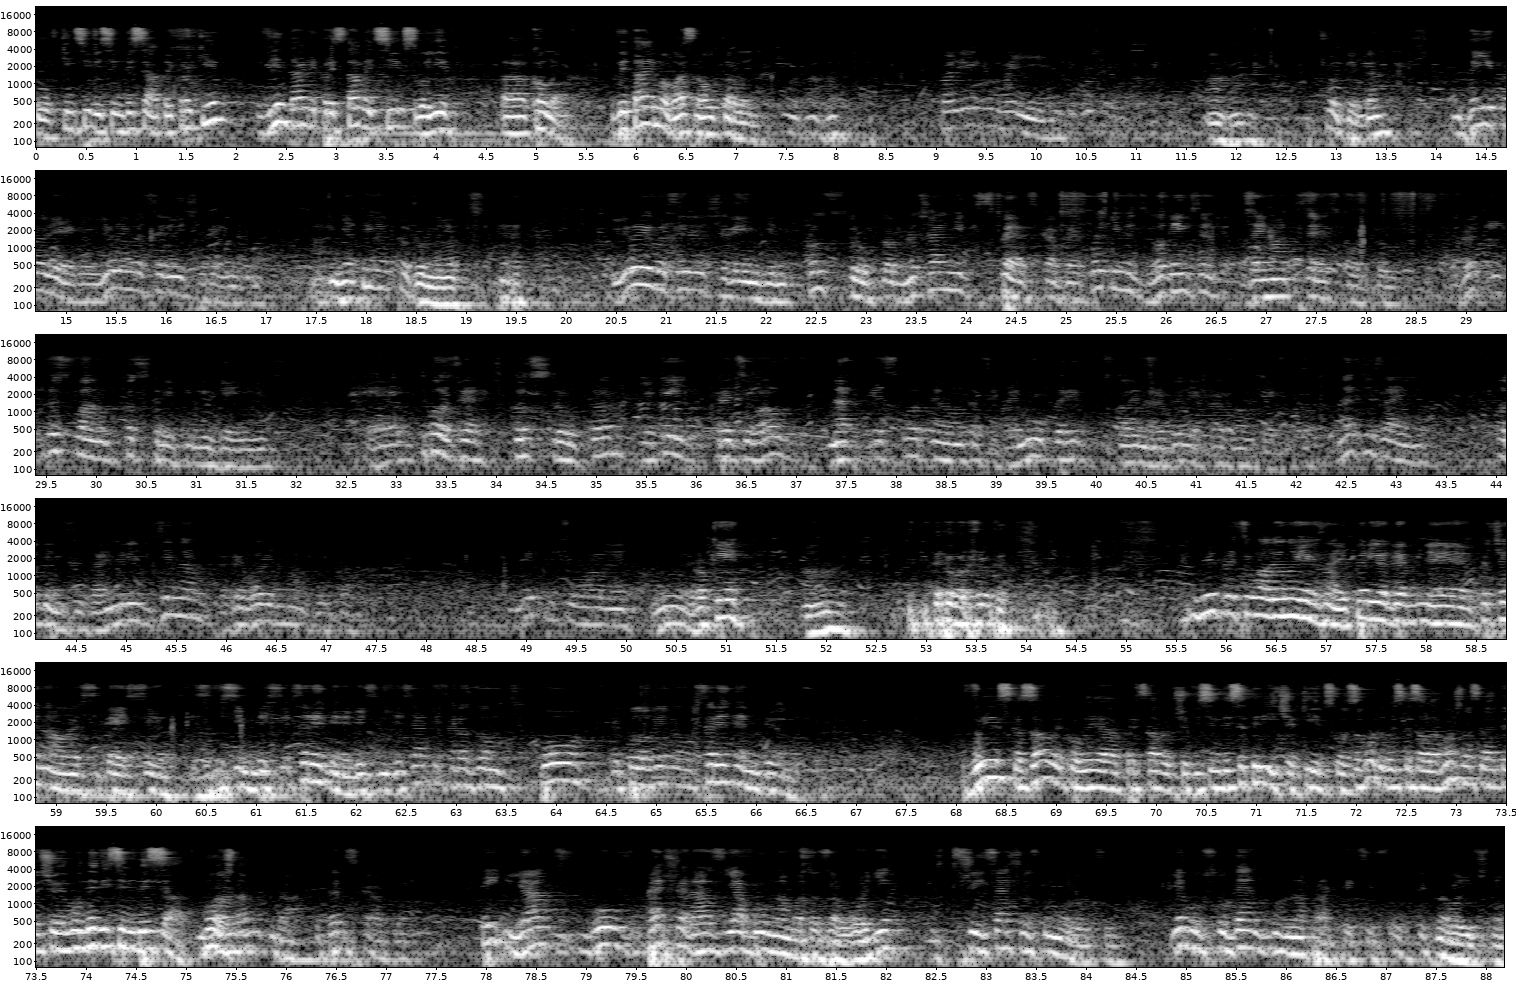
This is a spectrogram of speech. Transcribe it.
в кінці 80-х років. Він далі представить всіх своїх е, колег. Вітаємо вас на Олдкарлині. Колеги мої. Ага. Чути, да? Мої колеги, Юрій Васильович Рендін. Ні, то я теж вмію. Юрій Васильович Рендін, конструктор, начальник спецкп, потім він згодився займатися експортом. Руслан Кострик Євгенійович, Е, Теж конструктор, який працював над експортними мотоциклами. Йому вперед, коли ми робили якраз нову техніку. Наш дизайнер, один з дизайнерів, Зіна Григорівна Бука. Ми працювали ну, роки. Ага. Ми працювали, ну як знаю, періоди е, починалось десь з 80, середини 80-х разом по половину середину 90-х. Ви сказали, коли я представив, що 80-річчя Київського заводу, ви сказали, можна сказати, що йому не 80. Можна? Да, тепер скажу. Ти, я був перший раз я був на мотозаводі в 66-му році. Я був студент, на практиці технологічній.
